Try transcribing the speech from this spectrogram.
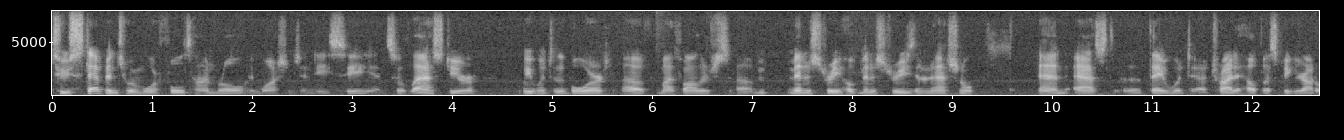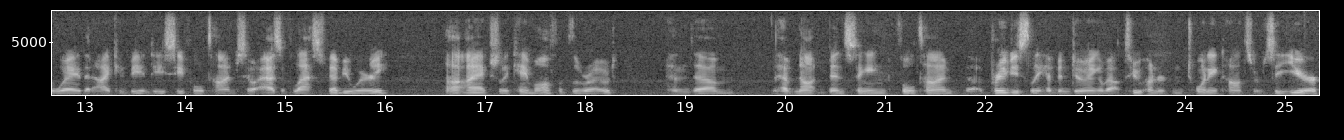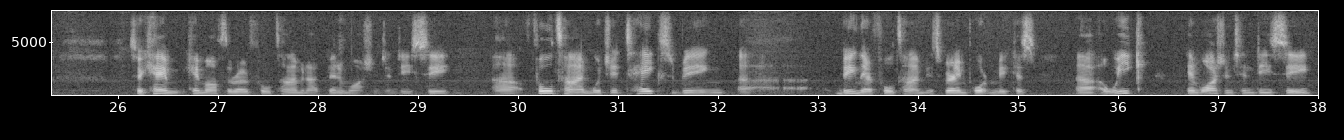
to step into a more full time role in Washington D.C. And so last year. We went to the board of my father's ministry, Hope Ministries International, and asked that they would uh, try to help us figure out a way that I could be in DC full time. So as of last February, uh, I actually came off of the road and um, have not been singing full time. Uh, previously, have been doing about 220 concerts a year. So came came off the road full time, and I've been in Washington D.C. Uh, full time, which it takes being uh, being there full time. It's very important because uh, a week in Washington D.C.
